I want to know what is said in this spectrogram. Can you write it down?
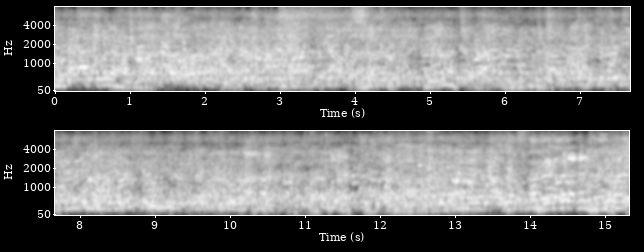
মোটাটা আছে বলে হয় ঢেলে মারে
